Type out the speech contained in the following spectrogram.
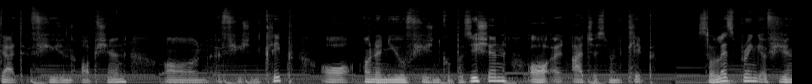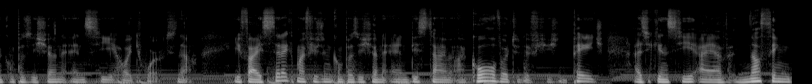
that Fusion option on a Fusion clip or on a new Fusion composition or an adjustment clip. So let's bring a fusion composition and see how it works. Now, if I select my fusion composition and this time I go over to the fusion page, as you can see, I have nothing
